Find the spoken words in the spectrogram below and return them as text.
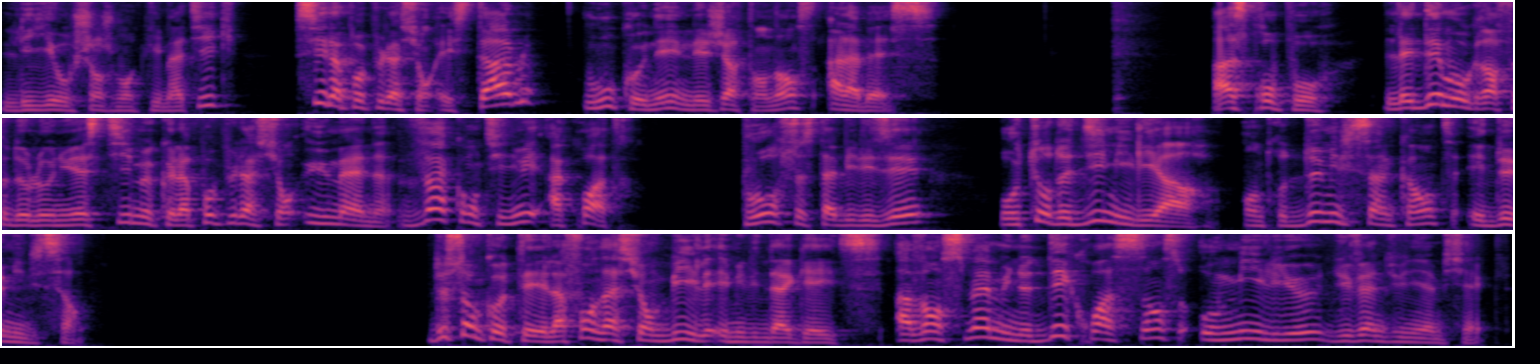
liés au changement climatique si la population est stable ou connaît une légère tendance à la baisse. À ce propos, les démographes de l'ONU estiment que la population humaine va continuer à croître pour se stabiliser autour de 10 milliards entre 2050 et 2100. De son côté, la fondation Bill et Melinda Gates avance même une décroissance au milieu du XXIe siècle.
